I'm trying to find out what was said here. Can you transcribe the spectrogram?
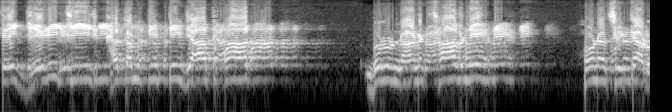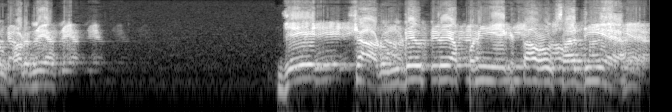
ਤੇ ਜਿਹੜੀ ਚੀਜ਼ ਖਤਮ ਕੀਤੀ ਜਾਤ ਪਾਤ ਗੁਰੂ ਨਾਨਕ ਸਾਹਿਬ ਨੇ, ਹੁਣ ਅਸੀਂ ਝਾੜੂ ਫੜ ਲਿਆ। ਜੇ ਝਾੜੂ ਦੇ ਉੱਤੇ ਆਪਣੀ ਏਕਤਾ ਹੋ ਸਕਦੀ ਹੈ,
